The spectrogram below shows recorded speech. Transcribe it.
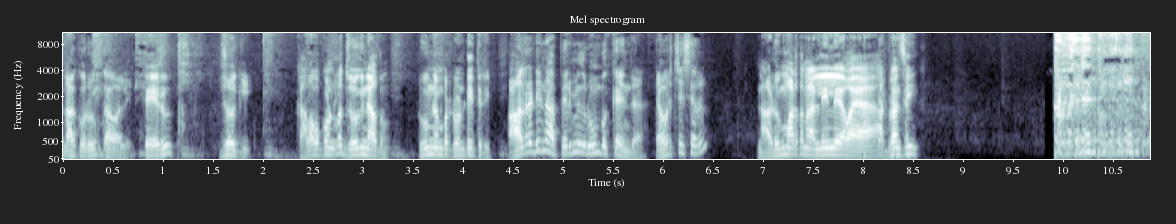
నాకు రూమ్ కావాలి. పేరు? Jogi. Kalavakuntla Joginatham room number twenty three. Already నా పేరు మీద రూమ్ బుక్ అయిందా? ఎవరు చేశారు? నడుము మడత నళ్ళని లేవా అడ్వాన్స్.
